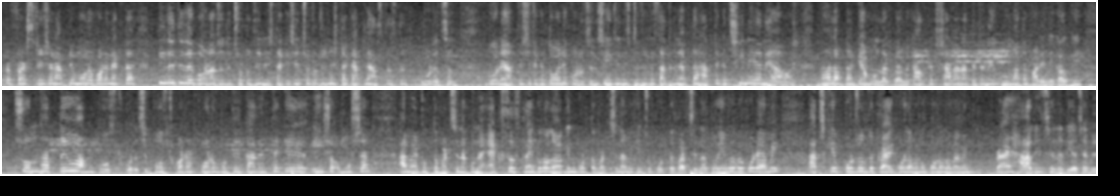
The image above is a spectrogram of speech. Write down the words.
একটা ফ্রাস্ট্রেশন আপনি মনে করেন একটা তিলে তিলে গড়া যদি ছোট জিনিস থাকে, সেই ছোট জিনিসটাকে আপনি আস্তে আস্তে গড়েছেন। গড়ে আপনি সেটাকে তৈরি করেছেন, সেই জিনিসটা যদি সাডেনলি আপনার হাত থেকে ছিনিয়ে নেওয়া হয়, তাহলে আপনার কেমন লাগবে? আমি কালকে সারা রাত এটা নিয়ে ঘুমাতে পারিনি, কালকে সন্ধ্যাতেও আমি পোস্ট করেছি। পোস্ট করার পরবর্তী কালের থেকে এই সমস্যা আমি আর ঢুকতে পারছি না, কোনো অ্যাক্সেস নাই, কোনো লগ ইন করতে পারছি না, আমি কিছু করতে পারছি না। তো এইভাবে করে আমি আজকে পর্যন্ত ট্রাই করলাম আমি কোনোভাবে আমি প্রায় হালই ছেড়ে দিয়েছি। আমি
